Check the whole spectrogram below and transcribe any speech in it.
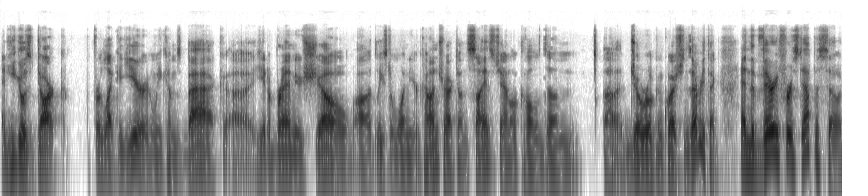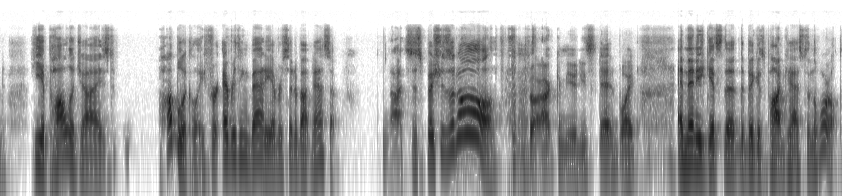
and he goes dark for like a year, and when he comes back, uh, he had a brand new show, uh, at least a one-year contract on Science Channel called um, uh, Joe Rogan Questions Everything. And the very first episode, he apologized publicly for everything bad he ever said about NASA not suspicious at all from our community standpoint. And then he gets the the biggest podcast in the world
